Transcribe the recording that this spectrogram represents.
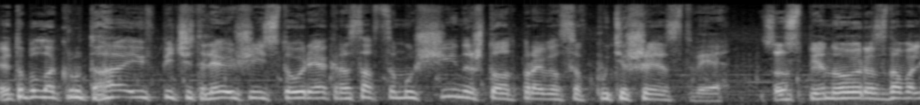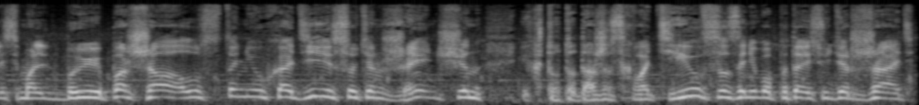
Это была крутая и впечатляющая история о красавце-мужчине, что отправился в путешествие. За спиной раздавались мольбы «Пожалуйста, не уходи!» сотен женщин, и кто-то даже схватился за него, пытаясь удержать,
